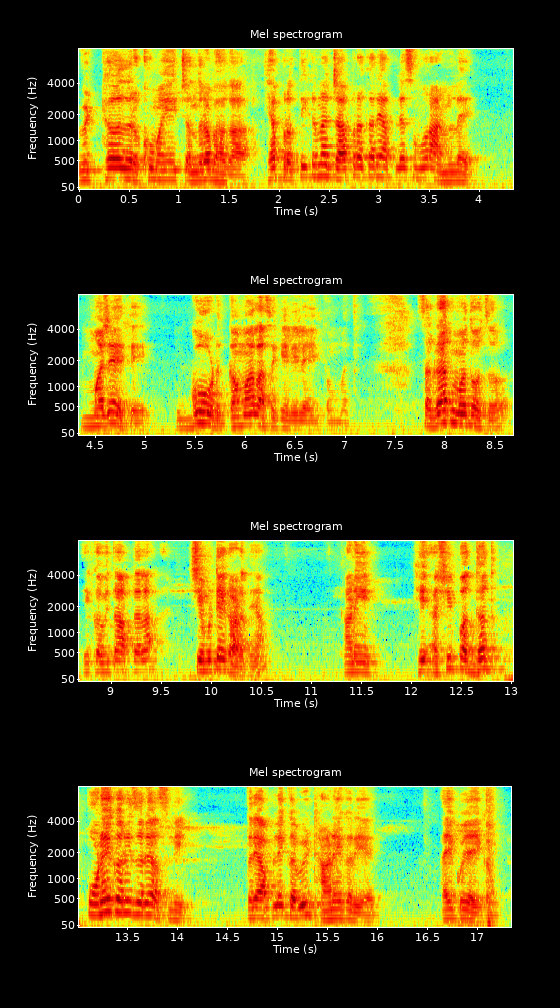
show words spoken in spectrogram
विठ्ठल रखुमाई चंद्रभागा ह्या प्रत्येकांना ज्या प्रकारे आपल्यासमोर आणलंय मजा येते. गोड कमाल असं केलेली आहे ही गंमत सगळ्यात महत्त्वाचं ही कविता आपल्याला चिमटे काढते हा. आणि ही अशी पद्धत पुणेकरी जरी असली तरी आपले कवी ठाणेकरी आहेत. ऐकूया ही कविता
